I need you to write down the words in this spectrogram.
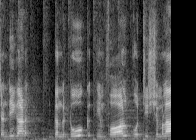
ਚੰਡੀਗੜ੍ਹ, ਗੰਗਟੋਕ, ਇੰਫਾਲ, ਕੋਚੀ, ਸ਼ਿਮਲਾ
